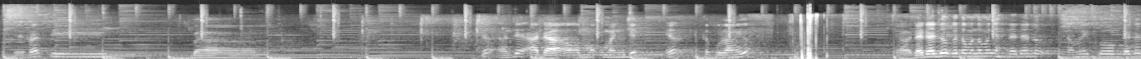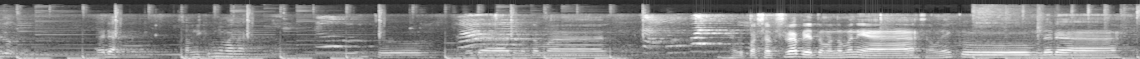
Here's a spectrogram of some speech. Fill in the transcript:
Ya, Dede Fatih. Bye. Yuk, nanti ada om mau ke. Yuk, kita pulang yuk. Ya, dadah dulu ke teman-temannya. Dadah dulu. Assalamualaikum. Dadah dulu. Dadah. Assalamualaikumnya mana? Itu. Dadah teman-teman. Lupa subscribe ya teman-teman ya. Assalamualaikum. Dadah.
